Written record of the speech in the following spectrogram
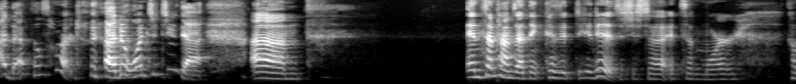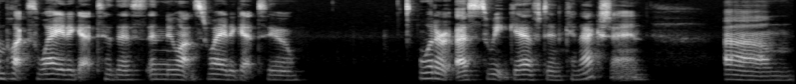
that feels hard. I don't want to do that. Um and sometimes i think because it, it is it's just a it's a more complex way to get to this and nuanced way to get to what are a sweet gift and connection. Um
